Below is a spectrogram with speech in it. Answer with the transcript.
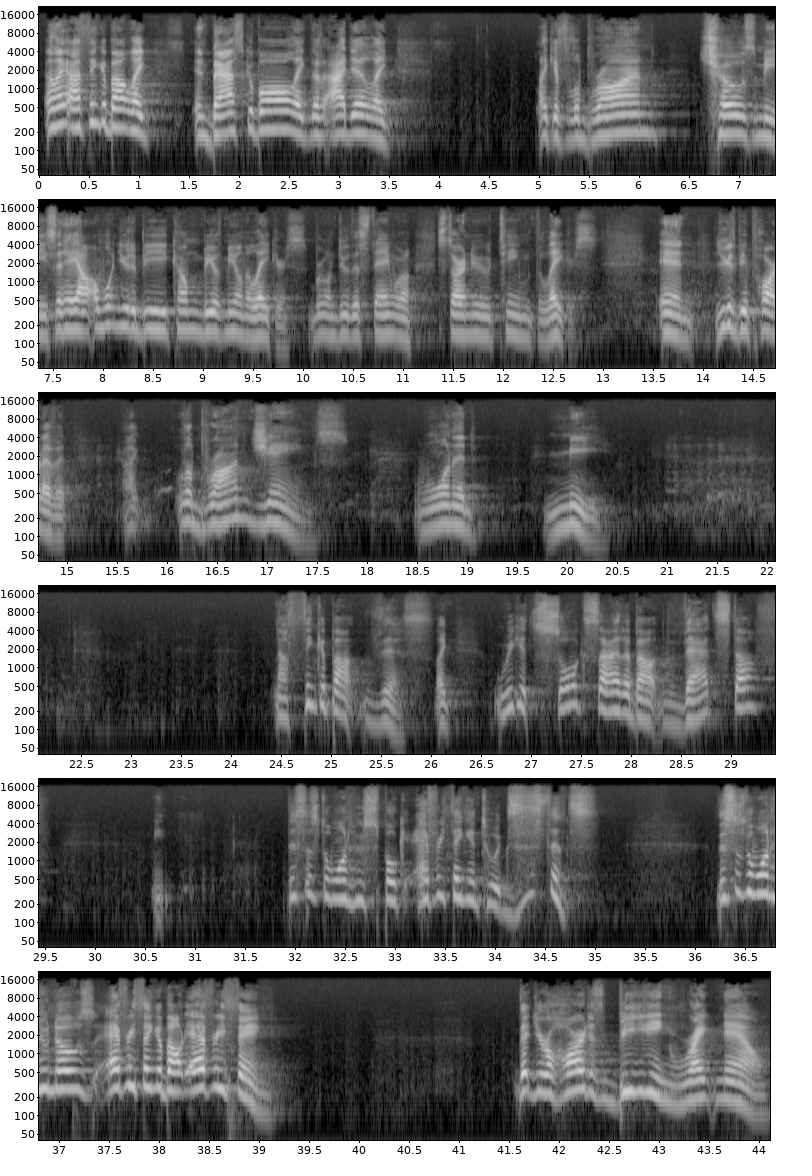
And like, I think about like in basketball, like the idea, like, like if LeBron chose me, said, "Hey, I want you to be come be with me on the Lakers. We're going to do this thing. We're going to start a new team with the Lakers, and you get to be a part of it." Like LeBron James wanted me. now think about this. Like we get so excited about that stuff this is the one who spoke everything into existence. This is the one who knows everything about everything. That your heart is beating right now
